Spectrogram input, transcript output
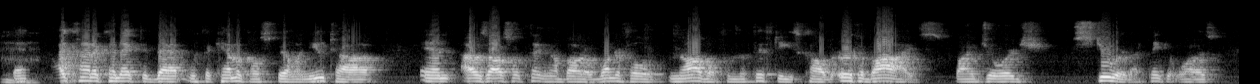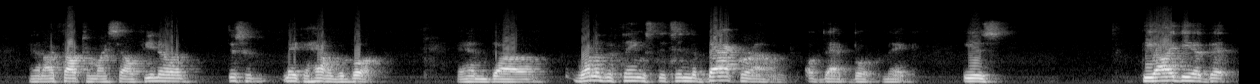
mm. and I kind of connected that with the chemical spill in Utah. And I was also thinking about a wonderful novel from the 50s called Earth Abides by George Stewart, I think it was. And I thought to myself, you know, this would make a hell of a book. And uh, one of the things that's in the background of that book, Mick, is the idea that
